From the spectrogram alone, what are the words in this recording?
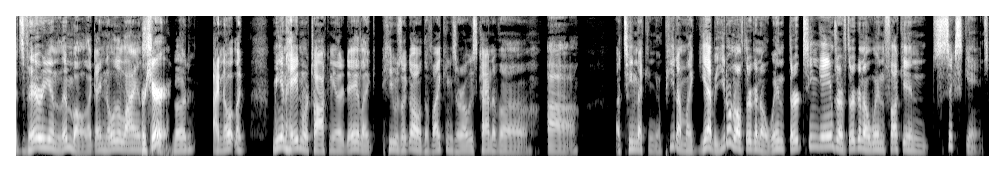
it's very in limbo. Like I know the Lions For sure. good. I know like me and Hayden were talking the other day. Like he was like, "Oh, the Vikings are always kind of a uh, a team that can compete." I'm like, "Yeah, but you don't know if they're gonna win 13 games or if they're gonna win fucking six games."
